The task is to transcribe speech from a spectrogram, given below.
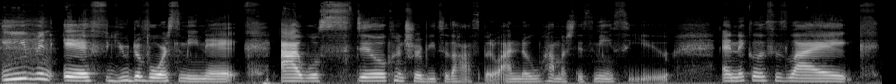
even if you divorce me, Nick, I will still contribute to the hospital. I know how much this means to you. And Nicholas is like,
